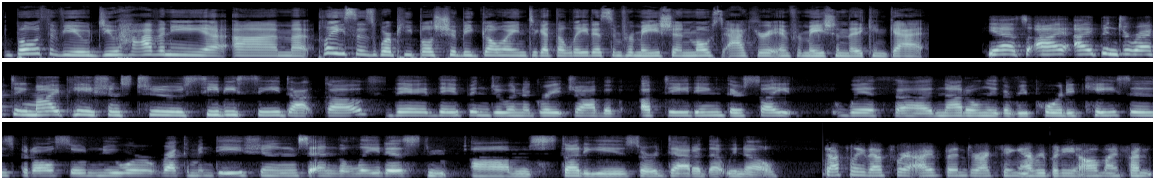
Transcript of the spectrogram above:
Both of you, do you have any um, places where people should be going to get the latest information, most accurate information they can get? Yes, I, I've been directing my patients to cdc.gov. They, they've been doing a great job of updating their site with uh, not only the reported cases, but also newer recommendations and the latest um, studies or data that we know definitely that's where I've been directing everybody, all my friend,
